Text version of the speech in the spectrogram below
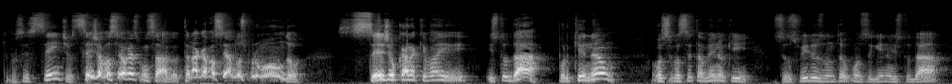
Que você sente, seja você o responsável. Traga você a luz para o mundo. Seja o cara que vai estudar. Por que não? Ou se você está vendo que seus filhos não estão conseguindo estudar,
